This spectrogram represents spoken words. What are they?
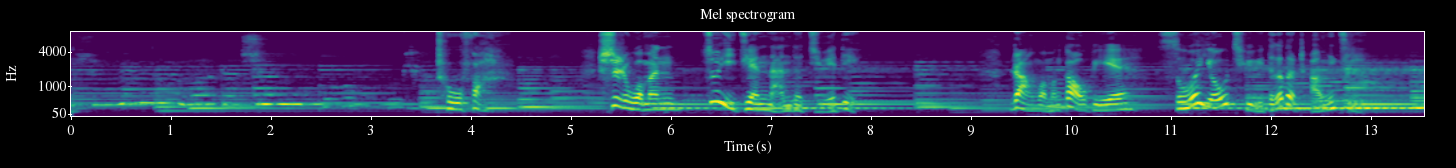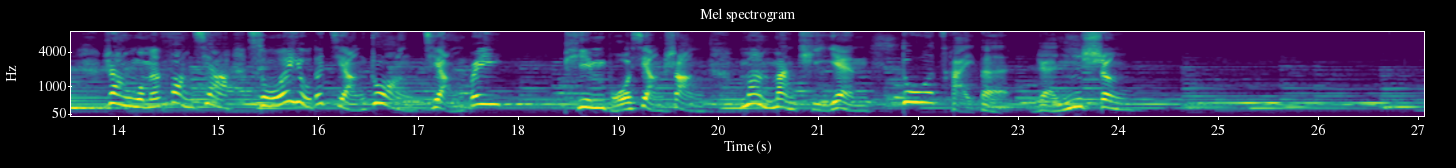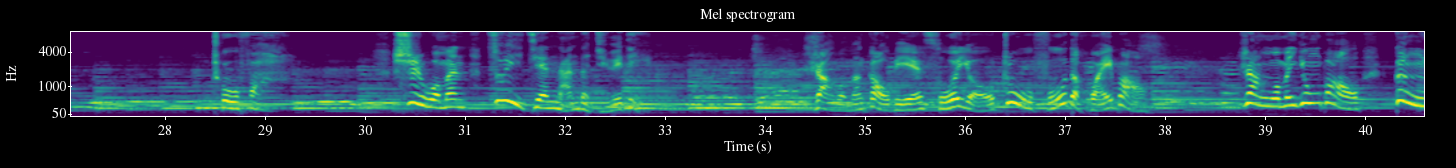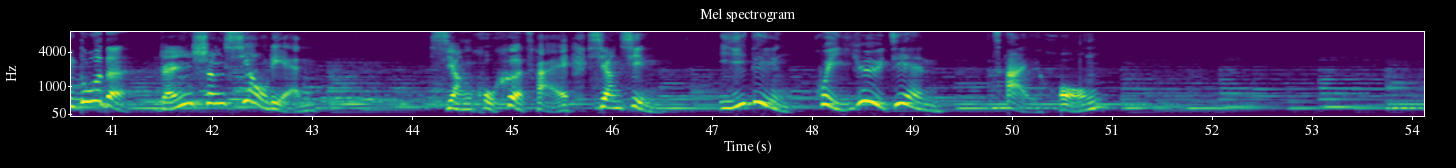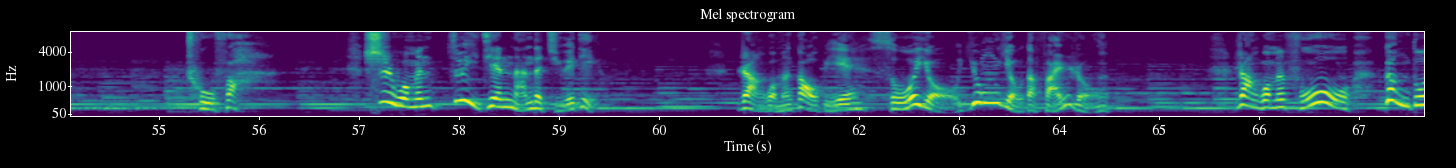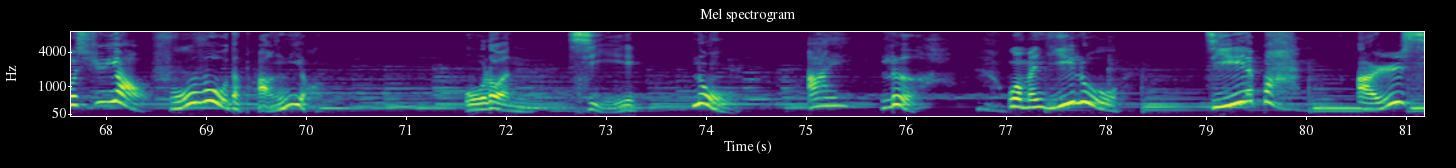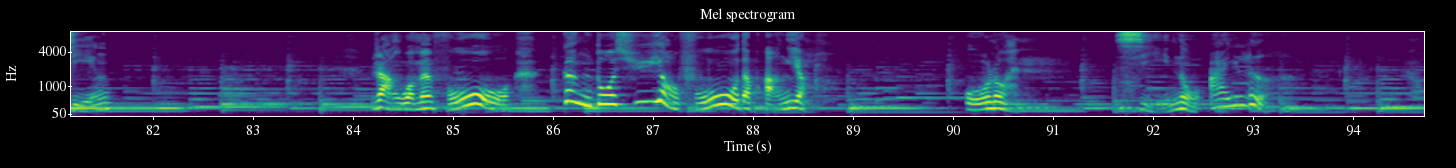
出发是我们最艰难的决定，让我们告别所有取得的成绩，让我们放下所有的奖状、奖杯，拼搏向上，慢慢体验多彩的。人生出发，是我们最艰难的决定。让我们告别所有祝福的怀抱，让我们拥抱更多的人生笑脸，相互喝彩，相信一定会遇见彩虹。出发，是我们最艰难的决定。让我们告别所有拥有的繁荣，让我们服务更多需要服务的朋友。无论喜、怒、哀、乐，我们一路结伴而行。让我们服务更多需要服务的朋友，无论喜怒哀乐，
